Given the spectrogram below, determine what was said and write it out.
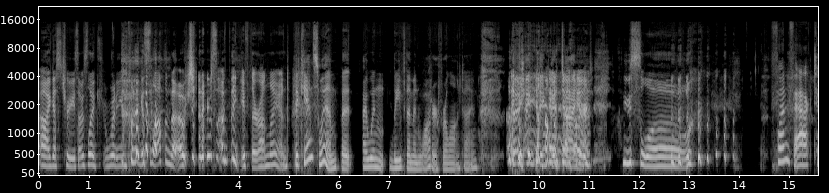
Oh, I guess trees. I was like, what are you putting a sloth in the ocean or something? If they're on land, They can swim, but I wouldn't leave them in water for a long time. I get tired. Too slow. Fun fact,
